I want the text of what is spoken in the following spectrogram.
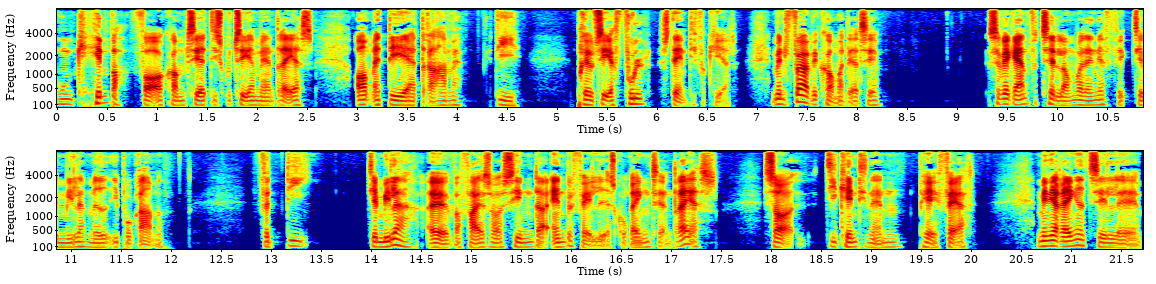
hun kæmper for at komme til at diskutere med Andreas om, at det er drama, de prioriterer fuldstændig forkert. Men før vi kommer dertil, så vil jeg gerne fortælle om, hvordan jeg fik Jamila med i programmet. Fordi Jamila øh, var faktisk også hende, der anbefalede, at jeg skulle ringe til Andreas. Så de kendte hinanden perifært. Men jeg ringede til... Øh,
